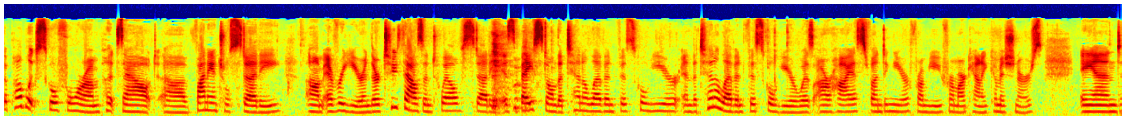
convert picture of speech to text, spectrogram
The Public School Forum puts out a financial study um, every year, and their 2012 study is based on the 10-11 fiscal year, and the 10-11 fiscal year was our highest funding year from you, from our county commissioners. And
